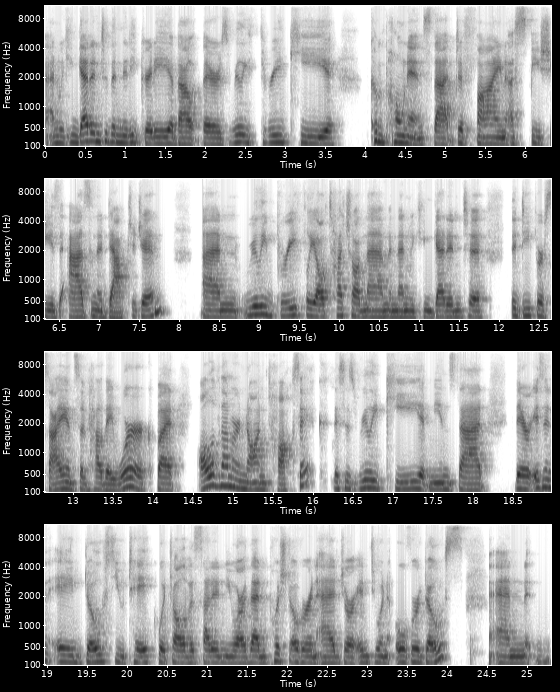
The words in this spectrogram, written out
And we can get into the nitty gritty about there's really three key components that define a species as an adaptogen. And really briefly, I'll touch on them and then we can get into the deeper science of how they work. But all of them are non toxic. This is really key. It means that there isn't a dose you take, which all of a sudden you are then pushed over an edge or into an overdose. And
